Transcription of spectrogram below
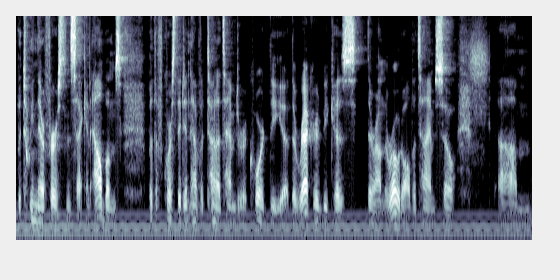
between their first and second albums. But of course, they didn't have a ton of time to record the uh, the record because they're on the road all the time. So um,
